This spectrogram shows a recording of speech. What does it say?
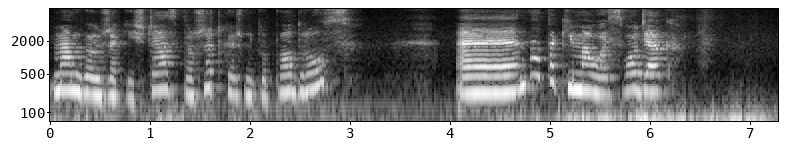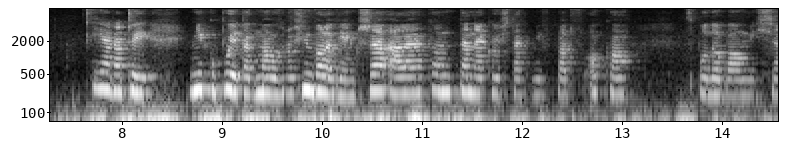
Mam go już jakiś czas, troszeczkę już mi tu podrósł. E, no taki mały słodziak. Ja raczej nie kupuję tak małych roślin, wolę większe, ale ten, ten jakoś tak mi wpadł w oko spodobał mi się.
